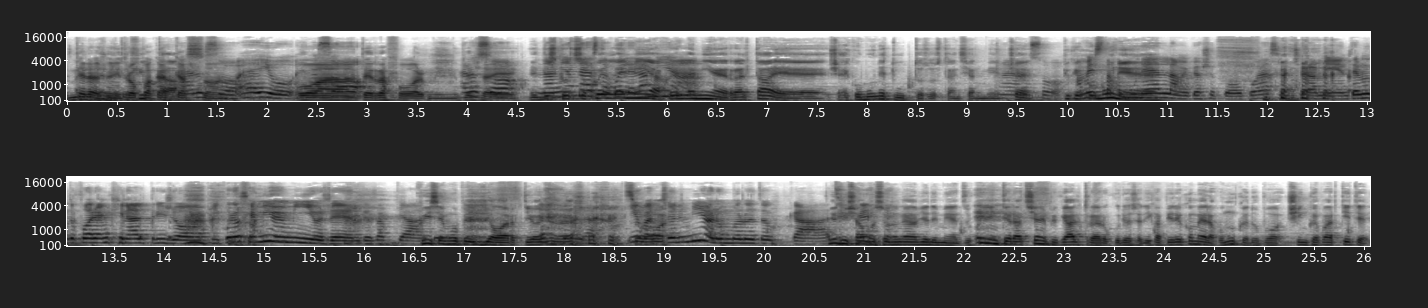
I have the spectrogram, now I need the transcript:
te ragioni troppo a Carcassonne. Eh, lo so, eh, io, eh, o a so. terraforming eh, lo so, il discorso quella è mia, quella è mia in realtà è, cioè, è comune tutto sostanzialmente eh, cioè, so. più che a me comune sta comunella mi piace poco eh, sinceramente. È venuto fuori anche in altri giochi. Quello che è mio è mio gente sappiate. Qui siamo per gli orti io faccio il mio e non me lo toccate. Io diciamo sono nella via di mezzo. Qui l'interazione più che altro ero curiosa di capire com'era. Comunque dopo cinque partite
